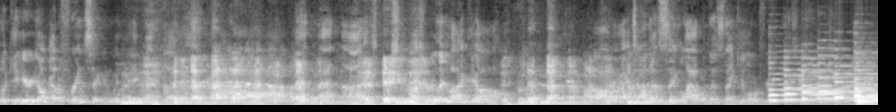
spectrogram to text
Looky here, y'all got a friend singing with you. Ain't that nice? Isn't that nice? Well, she must really like y'all. All right, y'all, let's sing loud on this. Thank you, Lord, for your blessings.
